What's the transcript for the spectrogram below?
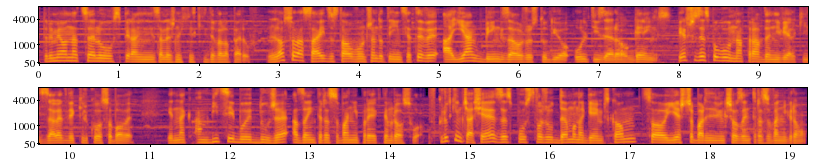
który miał na celu wspieranie niezależnych chińskich deweloperów. Lost Soul Aside zostało włączone do tej inicjatywy, a Young Bing założył studio Ulti Zero Games. Pierwszy zespół był naprawdę niewielki, zaledwie kilkuosobowy. Jednak ambicje były duże, a zainteresowanie projektem rosło. W krótkim czasie zespół stworzył demo na Gamescom, co jeszcze bardziej zwiększało zainteresowanie grą.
